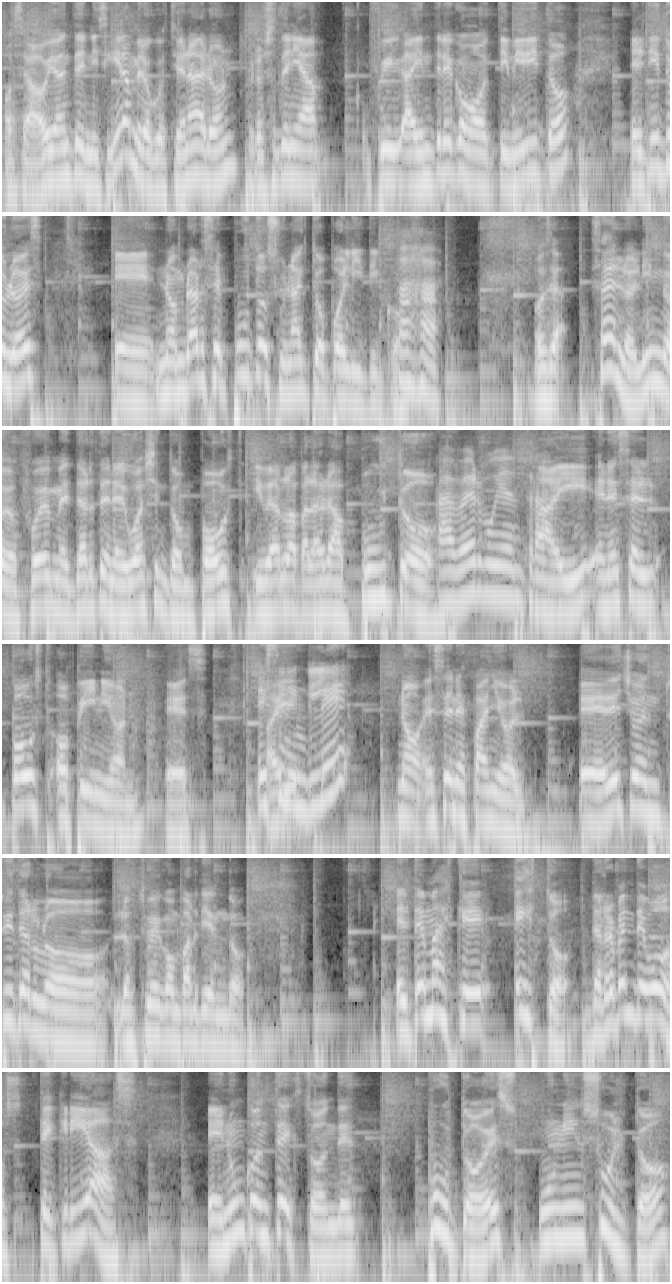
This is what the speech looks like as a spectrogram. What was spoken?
o sea, obviamente ni siquiera me lo cuestionaron, pero yo tenía, fui, ahí entré como timidito. El título es eh, Nombrarse puto es un acto político. Ajá. O sea, ¿saben lo lindo que fue meterte en el Washington Post y ver la palabra puto? A ver, voy a entrar. Ahí, en ese el Post Opinion es. ¿Es Ahí- en inglés? No, es en español. Eh, de hecho, en Twitter lo, lo estuve compartiendo. El tema es que esto, de repente vos te criás en un contexto donde puto es un insulto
